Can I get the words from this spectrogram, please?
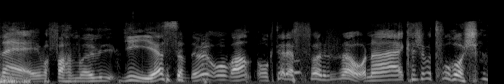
Nej, vad fan. JSM, det var, och åkte jag det förra året? Nej, kanske var två år sedan.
